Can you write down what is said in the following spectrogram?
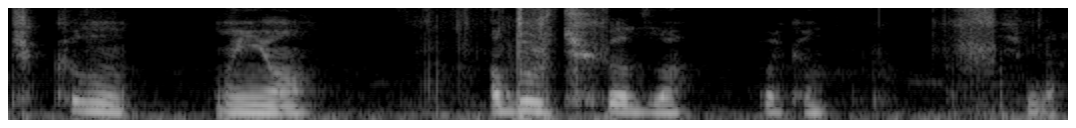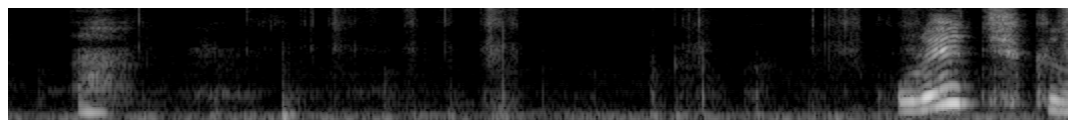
çıkılmıyor. A, dur çıkıldı. Bakın. Şimdi. Ah. Oraya çıkın.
